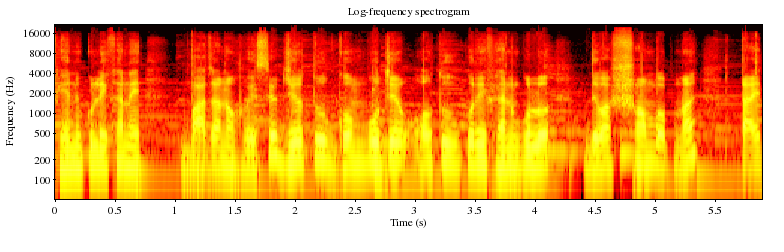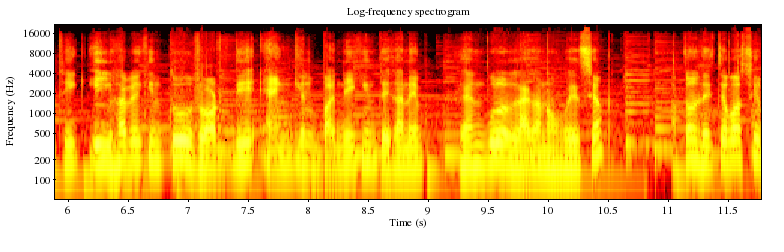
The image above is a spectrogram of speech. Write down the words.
ফ্যানগুলো এখানে বাজানো হয়েছে। যেহেতু গম্বুজের অত উপরে ফ্যানগুলো দেওয়া সম্ভব নয়, তাই ঠিক এইভাবে কিন্তু রড দিয়ে অ্যাঙ্গেল বানিয়ে কিন্তু এখানে ফ্যানগুলো লাগানো হয়েছে। আপনারা দেখতে পাচ্ছেন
